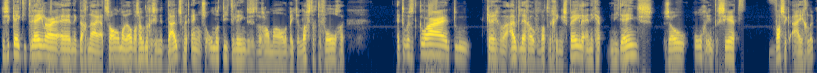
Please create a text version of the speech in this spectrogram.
Dus ik keek die trailer en ik dacht, nou ja, het zal allemaal wel. Was ook nog eens in het Duits met Engelse ondertiteling. Dus het was allemaal een beetje lastig te volgen. En toen was het klaar en toen kregen we uitleg over wat we gingen spelen. En ik heb niet eens zo ongeïnteresseerd was ik eigenlijk.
